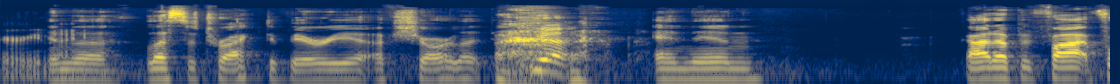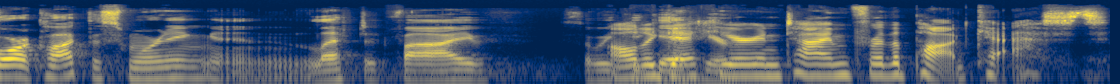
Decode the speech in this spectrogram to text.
Very in nice. the less attractive area of Charlotte, Yeah. and then got up at five, four o'clock this morning and left at five, so we All could to get, get here. in time for the podcast.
